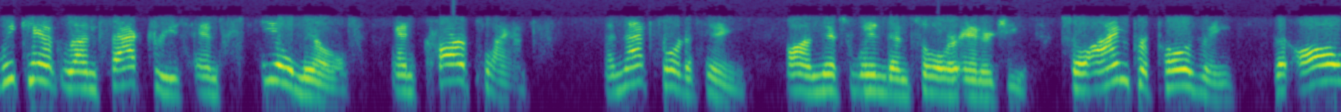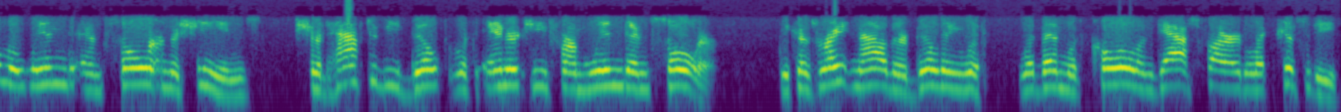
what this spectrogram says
we can't run factories and steel mills and car plants and that sort of thing on this wind and solar energy. So I'm proposing that all the wind and solar machines should have to be built with energy from wind and solar. Because right now they're building with, with them with coal and gas fired electricity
